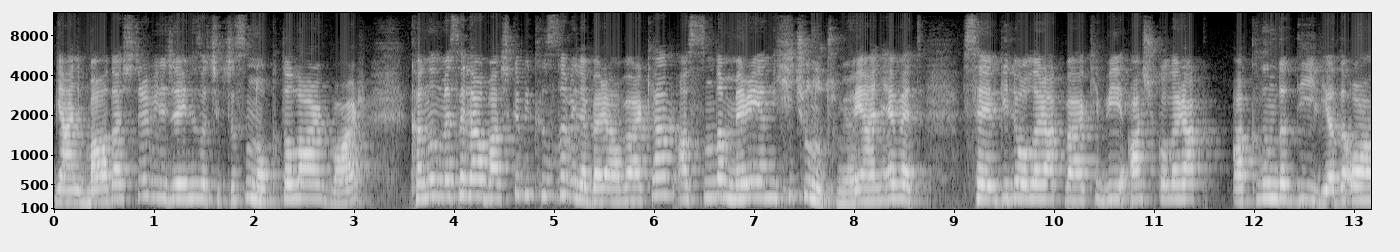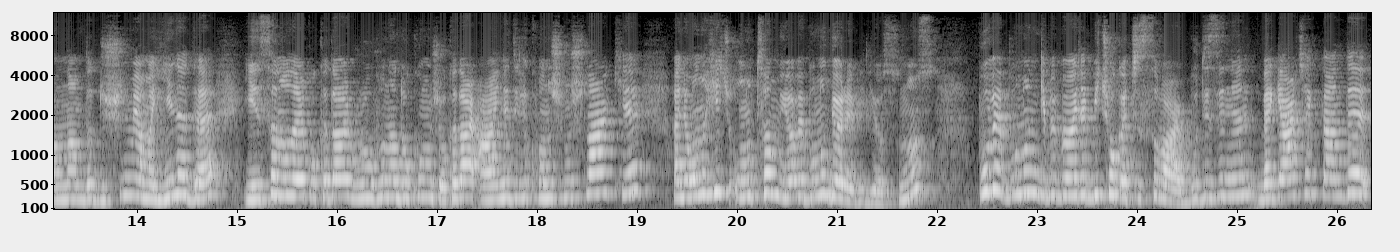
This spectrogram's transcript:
yani bağdaştırabileceğiniz açıkçası noktalar var. Kanal mesela başka bir kızla bile beraberken aslında Marianne'i hiç unutmuyor. Yani evet sevgili olarak belki bir aşk olarak aklında değil ya da o anlamda düşünmüyor ama yine de insan olarak o kadar ruhuna dokunmuş, o kadar aynı dili konuşmuşlar ki hani onu hiç unutamıyor ve bunu görebiliyorsunuz. Bu ve bunun gibi böyle birçok açısı var bu dizinin ve gerçekten de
